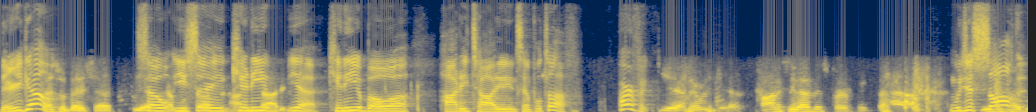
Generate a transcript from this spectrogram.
There you go. That's what they said. Yeah, so Temple you say Kenny, yeah, Kenny Yeboah, hottie toddy, and Temple tough. Perfect. Yeah, there was yeah. Honestly, that is perfect. we just solved it.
